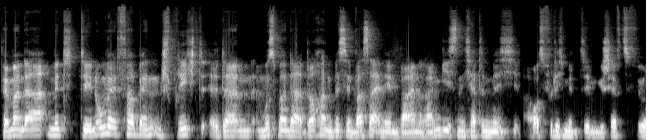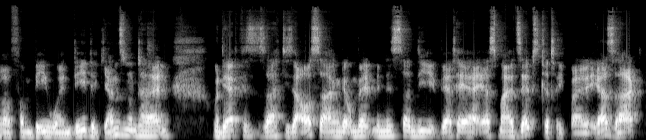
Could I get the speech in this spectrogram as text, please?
Wenn man da mit den Umweltverbänden spricht, äh, dann muss man da doch ein bisschen Wasser in den Wein rangießen. Ich hatte mich ausführlich mit dem Geschäftsführer vom BUND, Dick Jansen, unterhalten. Und der hat gesagt, diese Aussagen der Umweltminister, die werte er erstmal als Selbstkritik, weil er sagt,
